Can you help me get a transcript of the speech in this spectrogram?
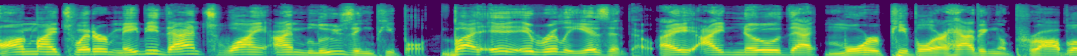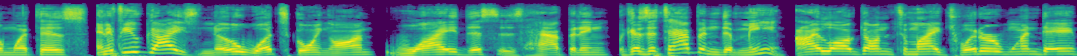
on my Twitter. Maybe that's why I'm losing people. But it, it, really isn't, though. I, I know that more people are having a problem with this. And if you guys know what's going on, why this is happening, because it's happened to me. I logged on to my Twitter one day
